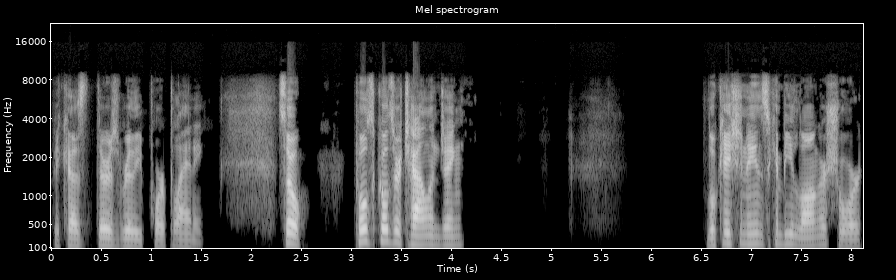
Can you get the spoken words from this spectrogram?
because there's really poor planning. So postal codes are challenging. Location names can be long or short.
